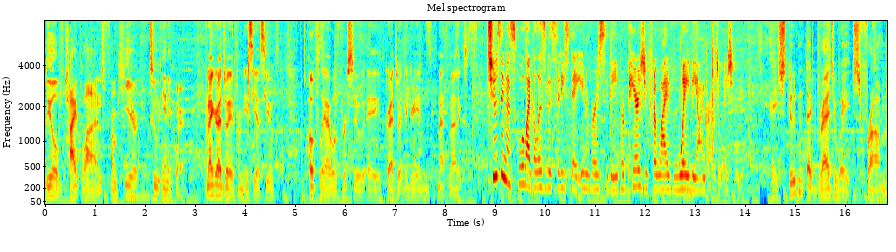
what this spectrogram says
build pipelines from here to anywhere. When I graduate from ECSU, hopefully I will pursue a graduate degree in mathematics. Choosing a school like Elizabeth City State University prepares you for life way beyond graduation a student that graduates from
